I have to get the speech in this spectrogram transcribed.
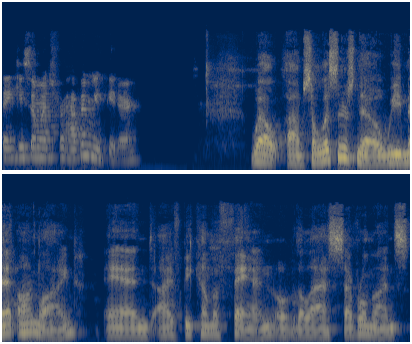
Thank you so much for having me, Peter. Well, um, so listeners know we met online, and I've become a fan over the last several months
